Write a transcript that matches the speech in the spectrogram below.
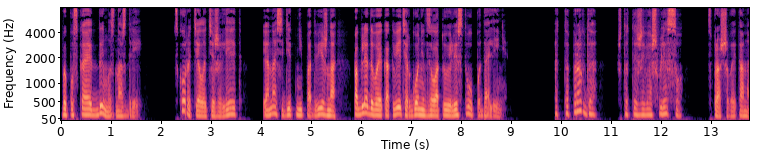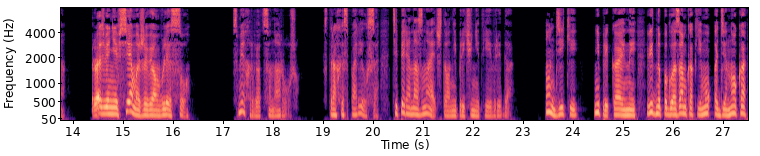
выпускает дым из ноздрей. Скоро тело тяжелеет, и она сидит неподвижно, поглядывая, как ветер гонит золотую листву по долине. «Это правда, что ты живешь в лесу?» — спрашивает она. «Разве не все мы живем в лесу?» Смех рвется наружу. Страх испарился, теперь она знает, что он не причинит ей вреда. Он дикий, неприкаянный, видно по глазам, как ему одиноко,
